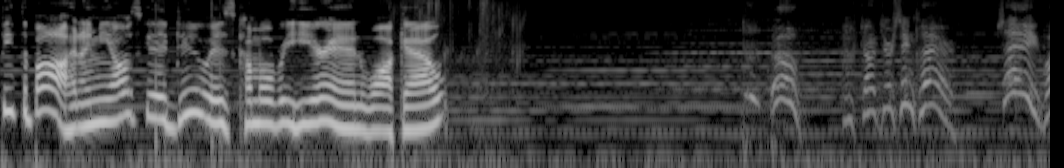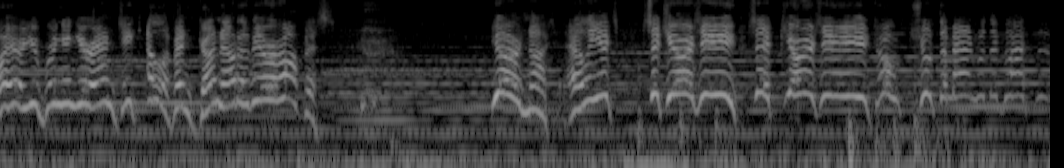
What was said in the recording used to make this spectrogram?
beat the boss, and I mean, all I was going to do is come over here and walk out. Oh, Dr. Sinclair, Say, why are you bringing your antique elephant gun out of your office? You're not Elliot! Security! Security! Don't shoot the man with the glasses!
